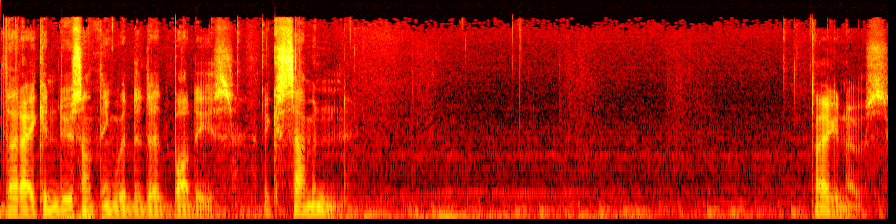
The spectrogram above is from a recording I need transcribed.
that I can do something with the dead bodies. Examine. Diagnose.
